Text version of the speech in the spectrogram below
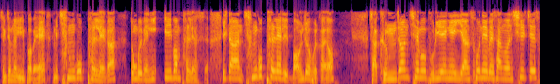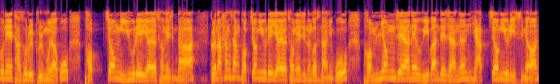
쟁점적인 민법에 그다음에 참고 판례가 동글뱅이 1번 판례였어요. 일단 참고 판례를 먼저 볼까요? 자, 금전 채무 불이행에 의한 손해배상은 실제 손해의 다소를 불문하고 법정 이율에 의하여 정해진다. 그러나 항상 법정 이율에 의하여 정해지는 것은 아니고 법령 제한에 위반되지 않는 약정 이율이 있으면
